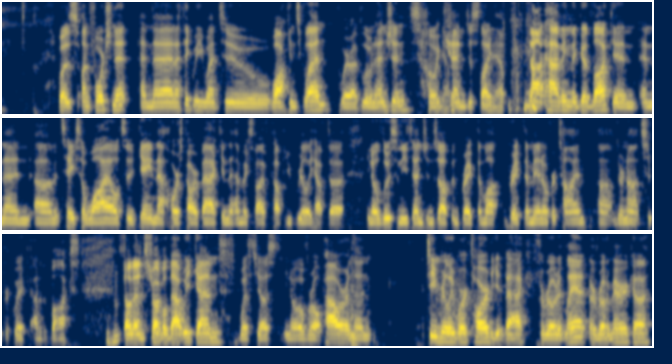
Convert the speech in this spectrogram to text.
was unfortunate. And then I think we went to Watkins Glen where I blew an engine. So again, yep. just like yep. not having the good luck, and and then um, it takes a while to gain that horsepower back in the MX5 Cup. You really have to you know loosen these engines up and break them up, break them in over time. Um, they're not super quick out of the box. Mm-hmm. So then struggled that weekend with just you know overall power, and then team really worked hard to get back for Road Atlanta or Road America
